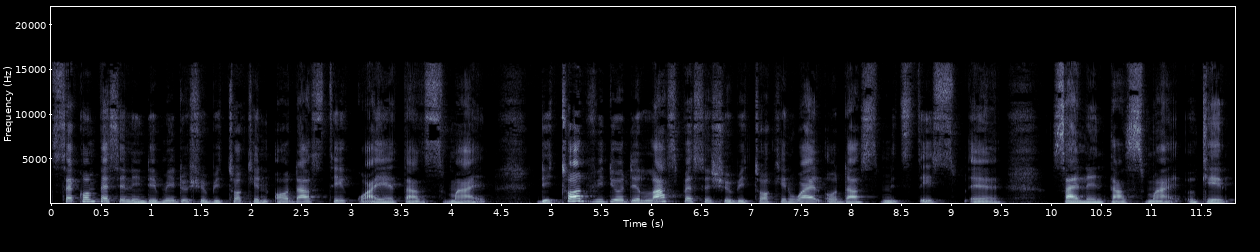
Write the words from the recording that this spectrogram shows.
second person in the middle should be talking. Others stay quiet and smile. The third video, the last person should be talking while others stay uh, silent and smile. Okay.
